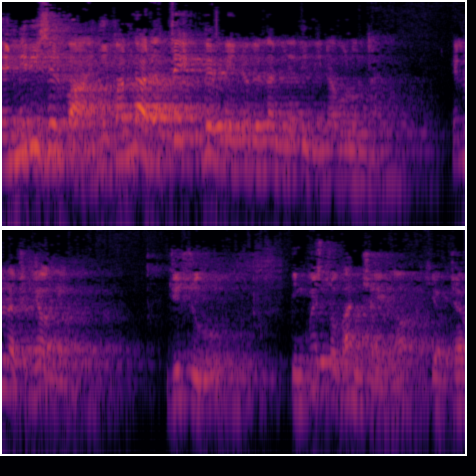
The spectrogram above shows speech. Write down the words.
e mi riservai di parlare a te del regno della mia divina volontà. E allora, figlioli, Gesù, in questo Vangelo, che ho già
